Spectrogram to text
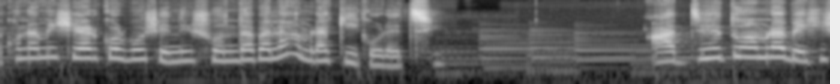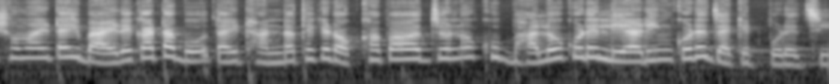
এখন আমি শেয়ার করব সেদিন সন্ধ্যাবেলা আমরা কি করেছি। আজ যেহেতু আমরা বেশি সময়টাই বাইরে কাটাবো, তাই ঠান্ডা থেকে রক্ষা পাওয়ার জন্য খুব ভালো করে লেয়ারিং করে জ্যাকেট পরেছি।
